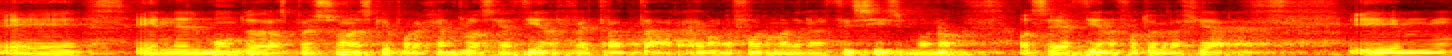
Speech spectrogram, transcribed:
eh, en el mundo de las personas que, por ejemplo, se hacían retratar, era una forma de narcisismo, ¿no? o se hacían fotografiar. Eh,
